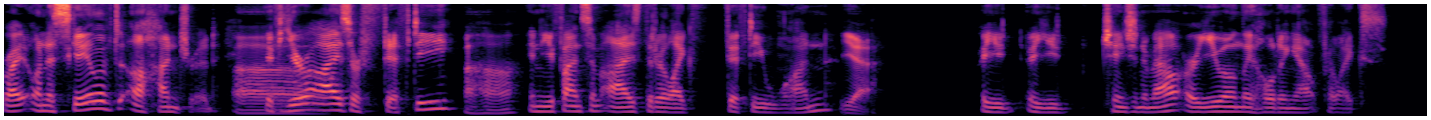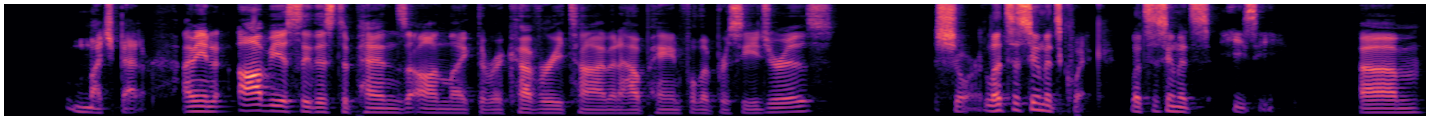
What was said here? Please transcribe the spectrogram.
Right on a scale of a hundred, if your eyes are fifty Uh-huh. and you find some eyes that are like fifty-one, Yeah. are you are you changing them out, or are you only holding out for like much better? I mean, obviously this depends on like the recovery time and how painful the procedure is. Sure. Let's assume it's quick. Let's assume it's easy. Um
